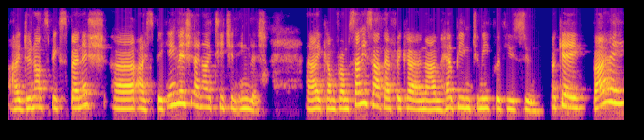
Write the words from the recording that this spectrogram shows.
I do not speak Spanish. Uh, I speak English and I teach in English. I come from sunny South Africa and I'm hoping to meet with you soon. Okay, bye.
